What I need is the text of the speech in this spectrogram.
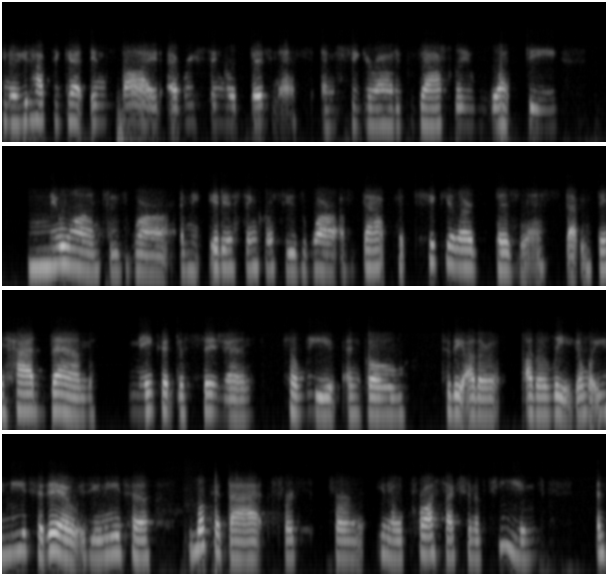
You know, you'd have to get inside every single business and figure out exactly what the nuances were and the idiosyncrasies were of that particular business that they had them make a decision to leave and go to the other other league. And what you need to do is you need to look at that for for you know cross section of teams and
